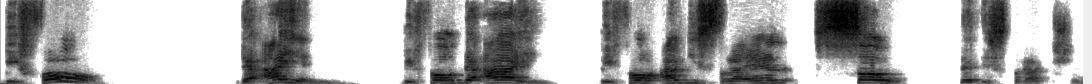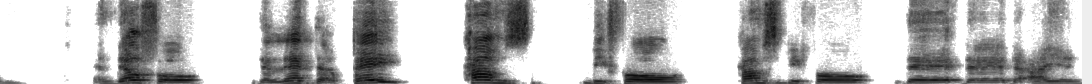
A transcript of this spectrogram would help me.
before the ayin, before the eye, before Am Israel saw the destruction. And therefore, the letter pay comes before comes before the, the, the ayin.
